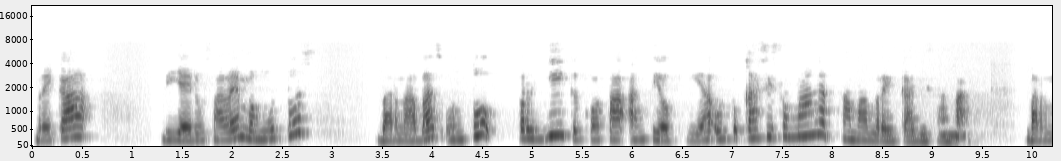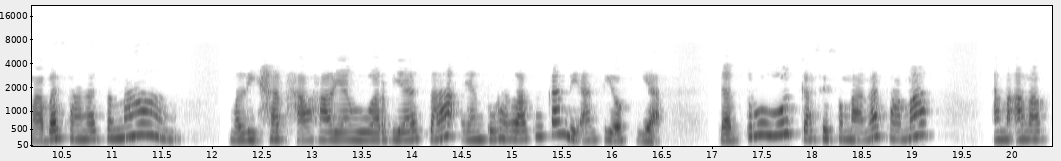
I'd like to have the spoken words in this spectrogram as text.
mereka di Yerusalem mengutus Barnabas untuk pergi ke kota Antioquia untuk kasih semangat sama mereka di sana. Barnabas sangat senang melihat hal-hal yang luar biasa yang Tuhan lakukan di Antioquia dan terus kasih semangat sama anak-anak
